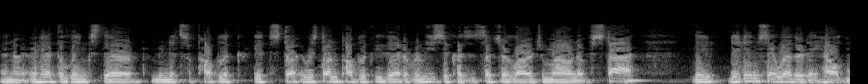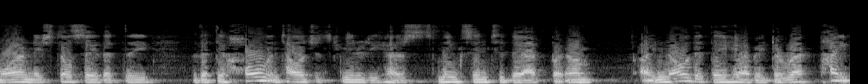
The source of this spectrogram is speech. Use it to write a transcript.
and I I had the links there. I mean, it's a public. It's do- it was done publicly. They had to release it because it's such a large amount of stock. They they didn't say whether they held more, and they still say that the that the whole intelligence community has links into that. But um, I know that they have a direct pipe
